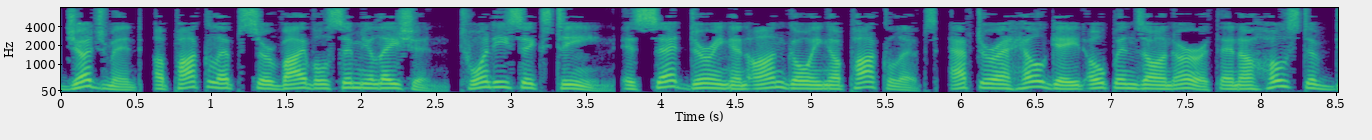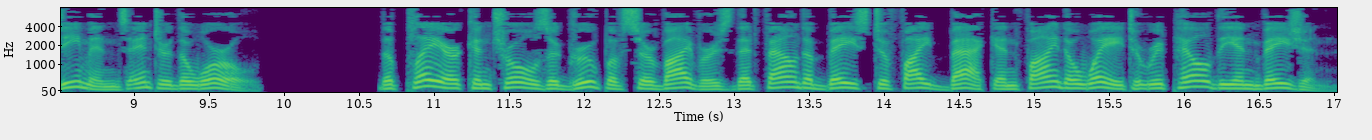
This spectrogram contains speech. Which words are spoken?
Judgment, Apocalypse Survival Simulation 2016 is set during an ongoing apocalypse, after a hellgate opens on Earth and a host of demons enter the world. The player controls a group of survivors that found a base to fight back and find a way to repel the invasion.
